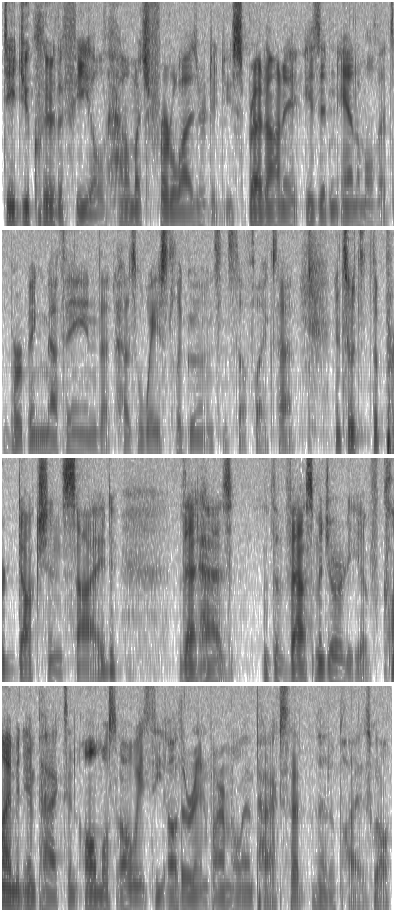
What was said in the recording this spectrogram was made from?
Did you clear the field? How much fertilizer did you spread on it? Is it an animal that's burping methane that has waste lagoons and stuff like that? And so it's the production side that has the vast majority of climate impact and almost always the other environmental impacts that, that apply as well.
